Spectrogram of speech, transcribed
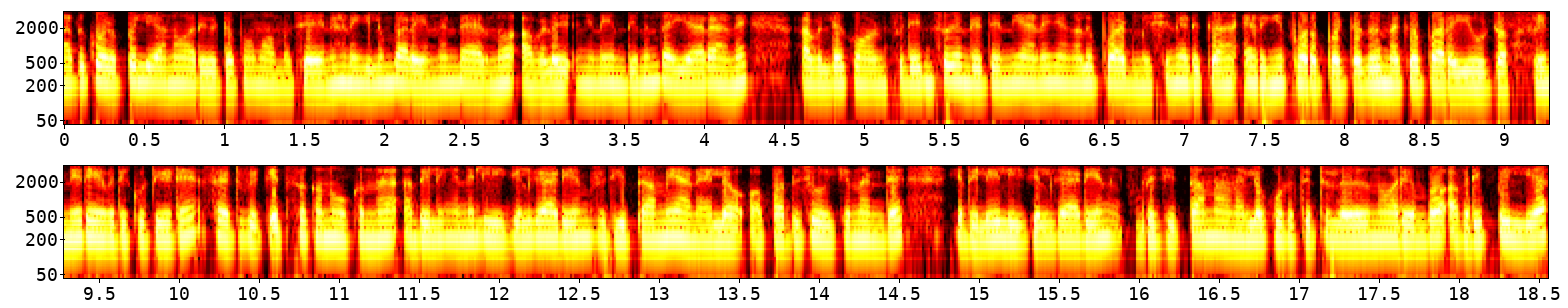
അത് കുഴപ്പമില്ല എന്ന് പറയും കേട്ടോ. അപ്പോൾ മമ്മച്ചേനാണെങ്കിലും പറയുന്നുണ്ടായിരുന്നു അവൾ ഇങ്ങനെ എന്തിനും തയ്യാറാണ്. അവളുടെ കോൺഫിഡൻസ് കണ്ടിട്ട് തന്നെയാണ് ഞങ്ങളിപ്പോൾ അഡ്മിഷൻ എടുക്കാൻ ഇറങ്ങി പുറപ്പെട്ടത് എന്നൊക്കെ പറയൂ കേട്ടോ പിന്നെ രേവതിക്കുട്ടിയുടെ സർട്ടിഫിക്കറ്റ്സ് ഒക്കെ നോക്കുന്ന അതിലിങ്ങനെ ലീഗൽ ഗാർഡിയൻ ബ്രിജിത്താമ്മയാണല്ലോ. അപ്പോൾ അത് ചോദിക്കുന്നുണ്ട് ഇതിൽ ലീഗൽ ഗാർഡിയൻ ബ്രിജിത്ത എന്നാണല്ലോ കൊടുത്തിട്ടുള്ളത് എന്ന് പറയുമ്പോൾ അവരിപ്പോൾ ഇല്ല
